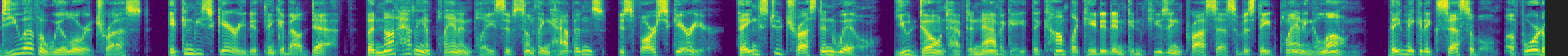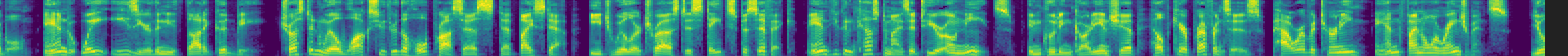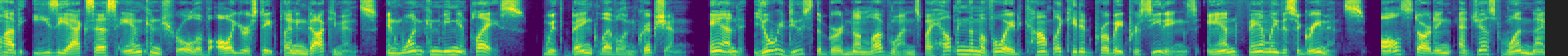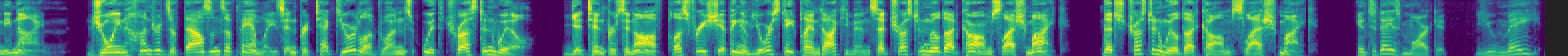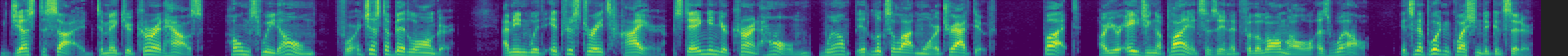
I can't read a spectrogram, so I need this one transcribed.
Do you have a will or a trust? It can be scary to think about death, but not having a plan in place if something happens is far scarier. Thanks to Trust and Will, you don't have to navigate the complicated and confusing process of estate planning alone. They make it accessible, affordable, and way easier than you thought it could be. Trust and Will walks you through the whole process step by step. Each will or trust is state specific, and you can customize it to your own needs, including guardianship, healthcare preferences, power of attorney, and final arrangements. You'll have easy access and control of all your estate planning documents in one convenient place with bank level encryption. And you'll reduce the burden on loved ones by helping them avoid complicated probate proceedings and family disagreements, all starting at just 199. Join hundreds of thousands of families and protect your loved ones with Trust and Will. Get 10% off plus free shipping of your estate plan documents at trustandwill.com slash Mike. That's trustandwill.com slash Mike. In today's market, you may just decide to make your current house home sweet home for just a bit longer. I mean, with interest rates higher, staying in your current home, well, it looks a lot more attractive. But are your aging appliances in it for the long haul as well? It's an important question to consider.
